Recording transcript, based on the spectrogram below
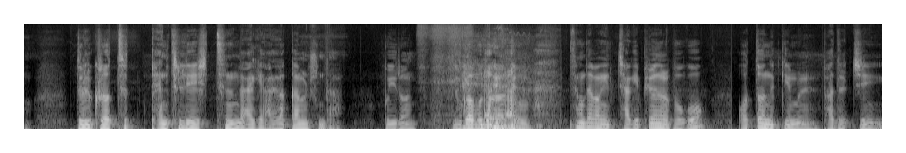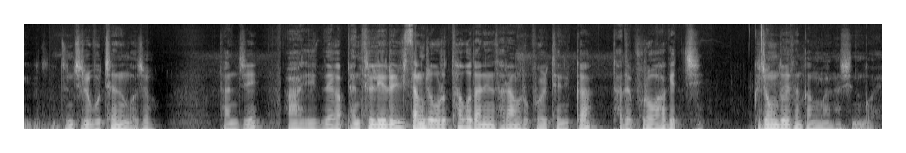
어, 늘 그렇듯 벤틀리 시트는 나에게 안락감을 준다. 뭐 이런 누가 보더라도 상대방이 자기 표현을 보고 어떤 느낌을 받을지 눈치를 못 채는 거죠. 단지 아이 내가 벤틀리를 일상적으로 타고 다니는 사람으로 보일 테니까 다들 부러워하겠지. 그 정도의 생각만 하시는 거예요.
